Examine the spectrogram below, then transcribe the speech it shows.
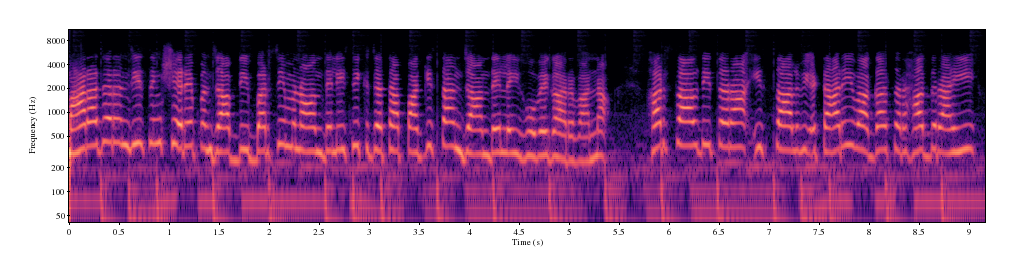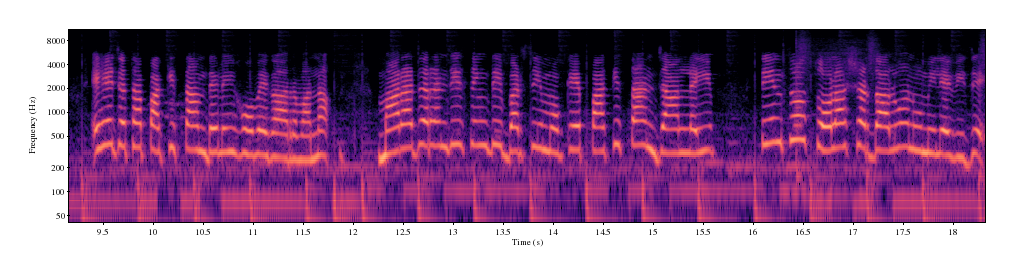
ਮਹਾਰਾਜਾ ਰਣਜੀਤ ਸਿੰਘ ਸ਼ੇਰੇ ਪੰਜਾਬ ਦੀ ਬਰਸੀ ਮਨਾਉਣ ਦੇ ਲਈ ਸਿੱਖ ਜਥਾ ਪਾਕਿਸਤਾਨ ਜਾਣ ਦੇ ਲਈ ਹੋਵੇਗਾ ਰਵਾਨਾ। ਹਰ ਸਾਲ ਦੀ ਤਰ੍ਹਾਂ ਇਸ ਸਾਲ ਵੀ ਅਟਾਰੀ ਵਾਗਾ ਸਰਹੱਦ ਰਾਹੀਂ ਇਹ ਜਥਾ ਪਾਕਿਸਤਾਨ ਦੇ ਲਈ ਹੋਵੇਗਾ ਰਵਾਨਾ। ਮਹਾਰਾਜਾ ਰਣਜੀਤ ਸਿੰਘ ਦੀ ਬਰਸੀ ਮੌਕੇ ਪਾਕਿਸਤਾਨ ਜਾਣ ਲਈ 316 ਸ਼ਰਧਾਲੂਆਂ ਨੂੰ ਮਿਲੇ ਵੀਜ਼ੇ।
